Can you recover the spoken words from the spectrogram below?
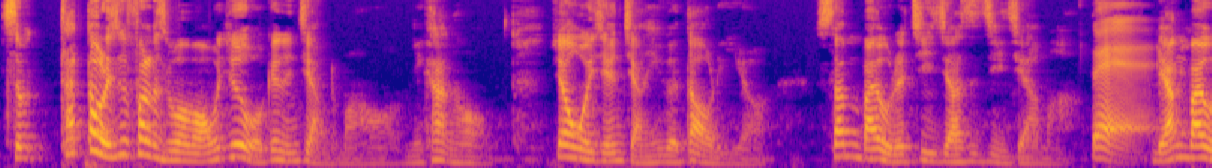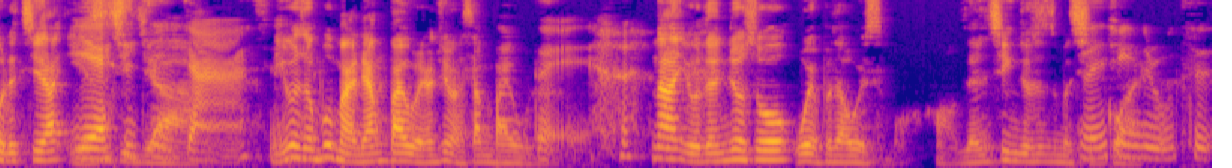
怎他到底是犯了什么毛病？就是我跟你讲的嘛，哦，你看哦，像我以前讲一个道理啊。三百五的技嘉是技嘉嘛？对，两百五的技嘉也是技嘉。你为什么不买两百五，然后去买三百五呢？对，那有的人就说，我也不知道为什么哦，人性就是这么奇怪。人性如此，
